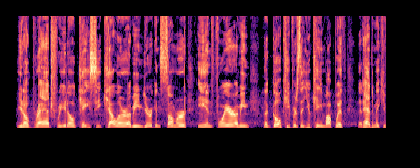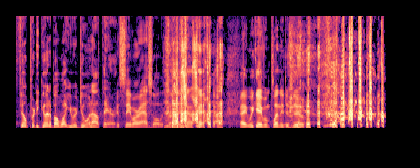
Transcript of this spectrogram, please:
You know, Brad Friedel, Kasey Keller, I mean, Jurgen Sommer, Ian Feuer. I mean, the goalkeepers that you came up with that had to make you feel pretty good about what you were doing out there. Could save our ass all the time. Hey, we gave them plenty to do.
